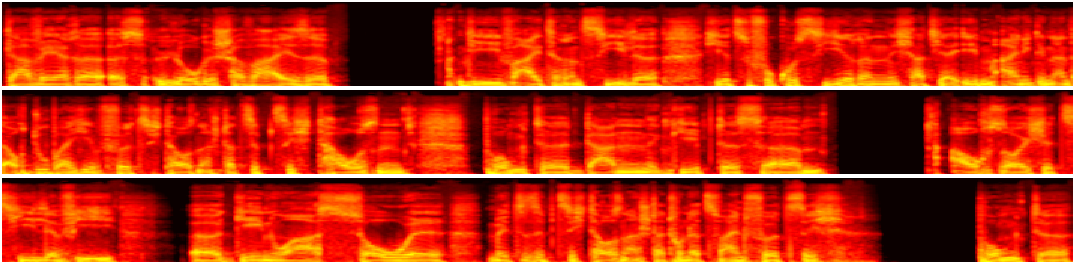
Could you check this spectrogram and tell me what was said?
Da wäre es logischerweise die weiteren Ziele hier zu fokussieren. Ich hatte ja eben einige genannt, auch Dubai hier 40.000 anstatt 70.000 Punkte. Dann gibt es ähm, auch solche Ziele wie äh, Genua Seoul mit 70.000 anstatt 142 Punkte.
